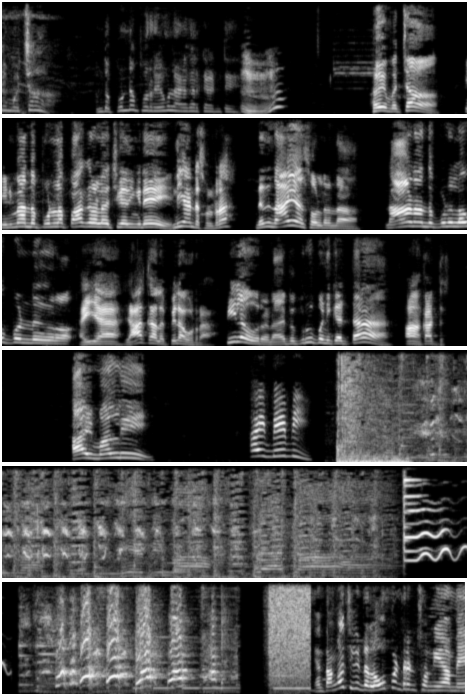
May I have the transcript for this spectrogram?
ஏய் மச்சான் அந்த பொண்ணை போடுற எவ்வளவு அழகா இருக்கான்ட்டு ஹேய் மச்சான் இனிமே அந்த பொண்ணை பாக்குற வச்சுக்காதீங்க டேய். நீ ஏன்டா சொல்ற? என்னது நான் ஏன் சொல்றேனா நானும் அந்த பொண்ணை லவ் பண்ணுகிறோம். ஐயா யார் கால பீலா விடுறா ஆகுறேன் நான் இப்ப ப்ரூவ் பண்ணி கட்டா? ஆ காட்டு. ஹாய் மாலினி ஹாய் பேபி என் தங்கச்சி கிட்ட லவ் பண்றேன்னு சொன்னியாமே?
